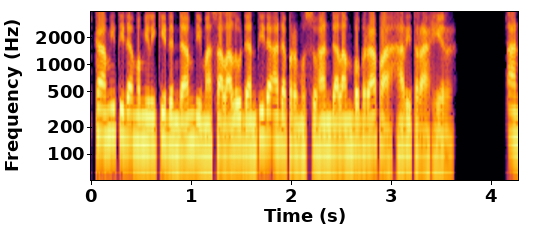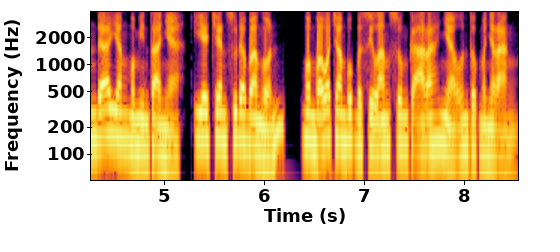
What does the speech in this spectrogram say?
Kami tidak memiliki dendam di masa lalu dan tidak ada permusuhan dalam beberapa hari terakhir. Anda yang memintanya, Ye Chen sudah bangun, membawa cambuk besi langsung ke arahnya untuk menyerang.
